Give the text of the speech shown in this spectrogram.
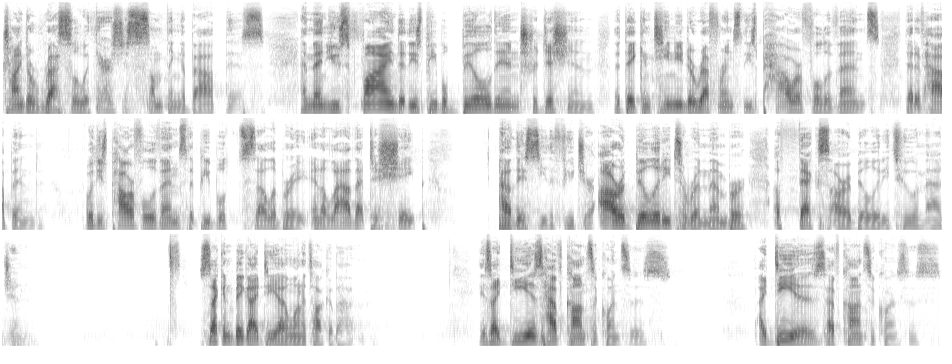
trying to wrestle with there's just something about this. And then you find that these people build in tradition, that they continue to reference these powerful events that have happened, or these powerful events that people celebrate, and allow that to shape how they see the future. Our ability to remember affects our ability to imagine. Second big idea I want to talk about is ideas have consequences. Ideas have consequences.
